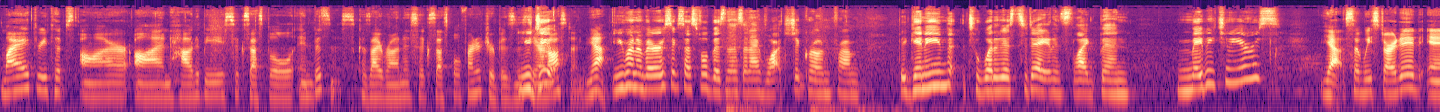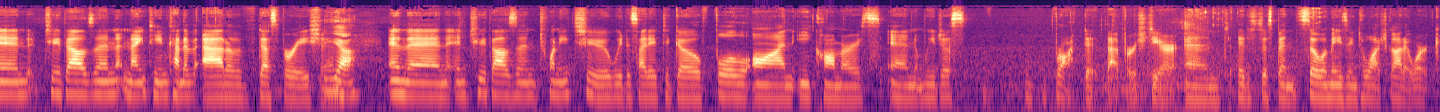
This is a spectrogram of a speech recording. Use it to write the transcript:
My three tips are on how to be successful in business because I run a successful furniture business You here do. in Austin. Yeah. You run a very successful business, and I've watched it grown from beginning to what it is today, and it's like been maybe two years. Yeah. So we started in 2019 kind of out of desperation. Yeah. And then in 2022, we decided to go full on e commerce and we just rocked it that first year. And it's just been so amazing to watch God at work.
